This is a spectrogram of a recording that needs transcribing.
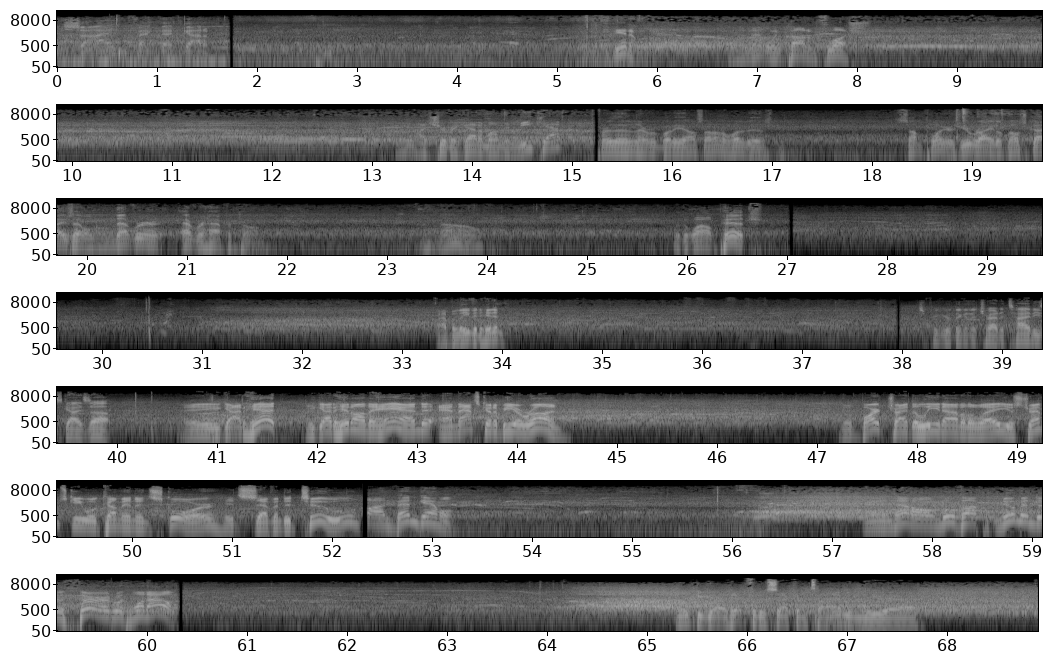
Inside. In fact, that got him. Hit him. And that one caught him flush. I'm not sure if it got him on the kneecap. Further than everybody else, I don't know what it is. Some players, you're right. Most guys, that'll never ever happen to them. And now, with the wild pitch, I believe it hit him. Figure they're going to try to tie these guys up. He got hit. He got hit on the hand, and that's going to be a run. So Bart tried to lean out of the way. Yastrzemski will come in and score. It's 7 to 2 on Ben Gamel. And that'll move up Newman to third with one out. Mookie got hit for the second time, and the uh,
